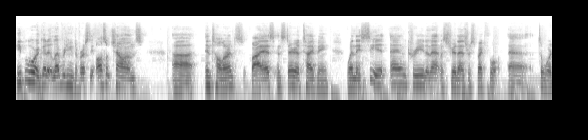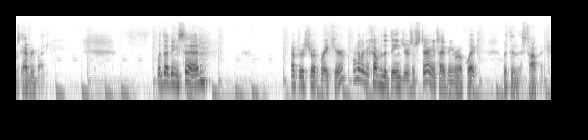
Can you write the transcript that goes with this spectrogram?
People who are good at leveraging diversity also challenge uh, intolerance, bias, and stereotyping when they see it and create an atmosphere that is respectful uh, towards everybody. With that being said, after a short break here, I'm going to cover the dangers of stereotyping real quick within this topic.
